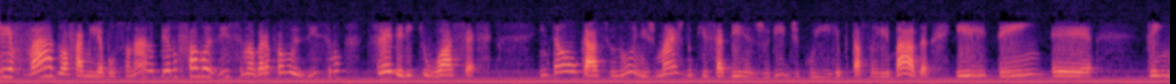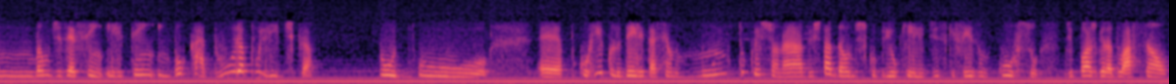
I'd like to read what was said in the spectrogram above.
levado à família Bolsonaro pelo famosíssimo, agora famosíssimo, Frederic Wassef. Então, o Cássio Nunes, mais do que saber jurídico e reputação ilibada, ele tem, é, tem, vamos dizer assim, ele tem embocadura política. O, o é, currículo dele está sendo muito questionado. O Estadão descobriu que ele disse que fez um curso de pós-graduação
